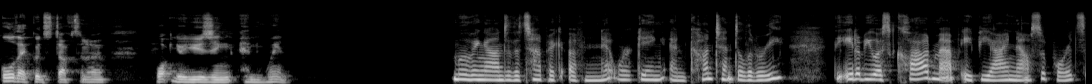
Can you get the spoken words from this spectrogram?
all that good stuff to know what you're using and when. Moving on to the topic of networking and content delivery, the AWS Cloud Map API now supports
